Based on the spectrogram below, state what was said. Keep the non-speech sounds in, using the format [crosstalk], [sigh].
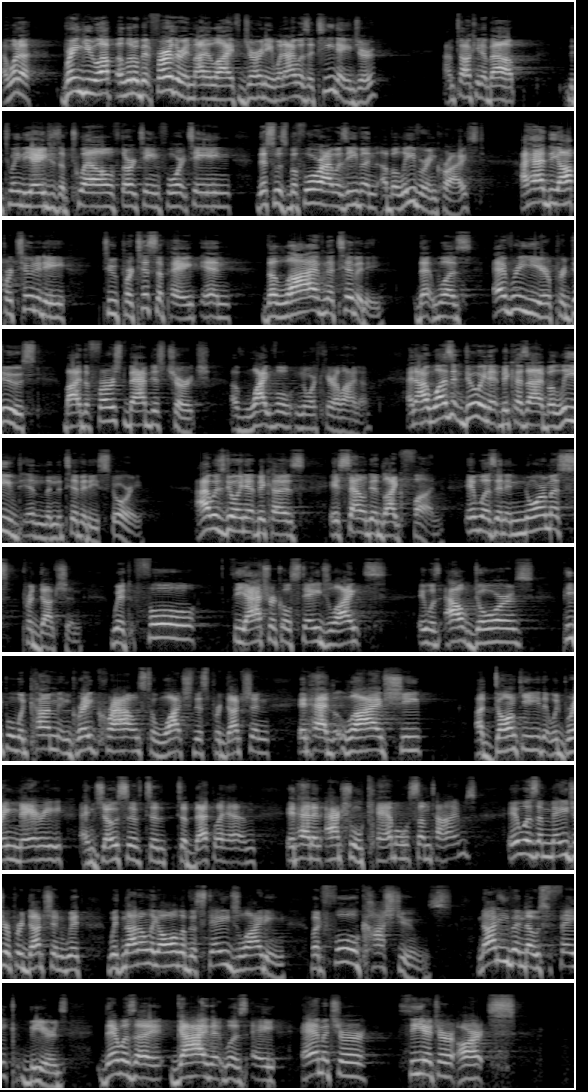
I want to bring you up a little bit further in my life journey. When I was a teenager, I'm talking about between the ages of 12, 13, 14. This was before I was even a believer in Christ. I had the opportunity to participate in the live nativity that was every year produced by the First Baptist Church of Whiteville, North Carolina. And I wasn't doing it because I believed in the nativity story. I was doing it because it sounded like fun. It was an enormous production with full theatrical stage lights. It was outdoors. People would come in great crowds to watch this production. It had live sheep a donkey that would bring Mary and Joseph to, to Bethlehem. It had an actual camel sometimes. It was a major production with, with not only all of the stage lighting, but full costumes. Not even those fake beards. There was a guy that was a amateur theater arts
